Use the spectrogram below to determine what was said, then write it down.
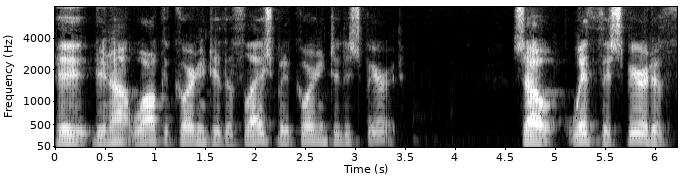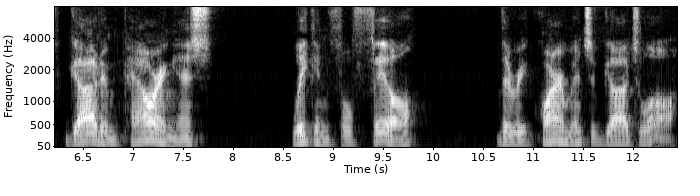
who do not walk according to the flesh, but according to the Spirit. So, with the Spirit of God empowering us, we can fulfill the requirements of God's law.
